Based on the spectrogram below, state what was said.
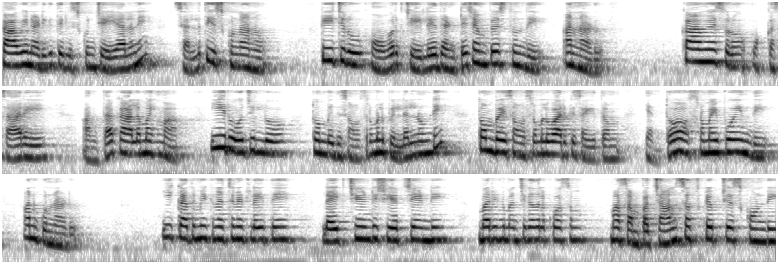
కావ్యని అడిగి తెలుసుకుని చేయాలని సెల్ల తీసుకున్నాను. టీచరు హోంవర్క్ చేయలేదంటే చంపేస్తుంది అన్నాడు. కామేశ్వరం ఒక్కసారి అంతా కాలమహిమ. ఈ రోజుల్లో తొమ్మిది సంవత్సరముల పిల్లల నుండి తొంభై సంవత్సరముల వారికి సైతం ఎంతో అవసరమైపోయింది అనుకున్నాడు. ఈ కథ మీకు నచ్చినట్లయితే లైక్ చేయండి షేర్ చేయండి. మరిన్ని మంచి కథల కోసం మా సంపత్ ఛానల్ సబ్స్క్రైబ్ చేసుకోండి.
